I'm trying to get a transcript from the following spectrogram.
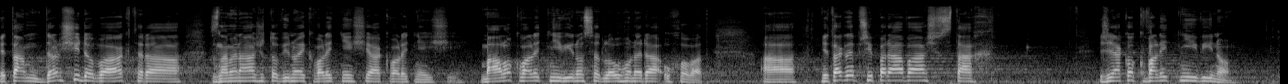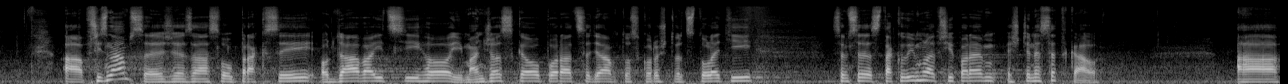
je tam delší doba, která znamená, že to víno je kvalitnější a kvalitnější. Málo kvalitní víno se dlouho nedá uchovat. A mně takhle připadá váš vztah, že jako kvalitní víno a přiznám se, že za svou praxi oddávajícího i manželského poradce, dělám to skoro čtvrt století, jsem se s takovýmhle případem ještě nesetkal. A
